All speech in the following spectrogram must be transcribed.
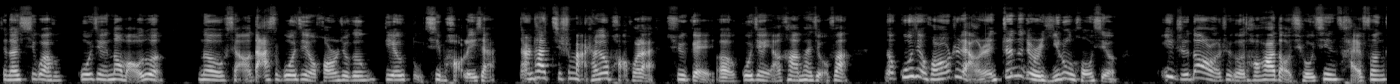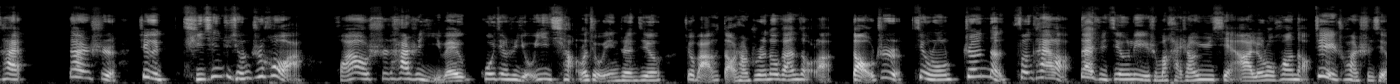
剑南七怪和郭靖闹矛盾，那想要打死郭靖，黄蓉就跟爹赌气跑了一下，但是他其实马上又跑回来去给呃郭靖、杨康安排酒饭。那郭靖、黄蓉这两个人真的就是一路同行。一直到了这个桃花岛求亲才分开，但是这个提亲剧情之后啊，黄药师他是以为郭靖是有意抢了九阴真经，就把岛上诸人都赶走了，导致靖荣真的分开了，再去经历什么海上遇险啊、流落荒岛这一串事情。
